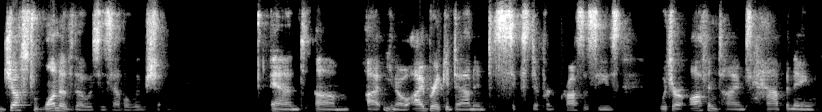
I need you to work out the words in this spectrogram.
Just one of those is evolution. And um, I, you know, I break it down into six different processes which are oftentimes happening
